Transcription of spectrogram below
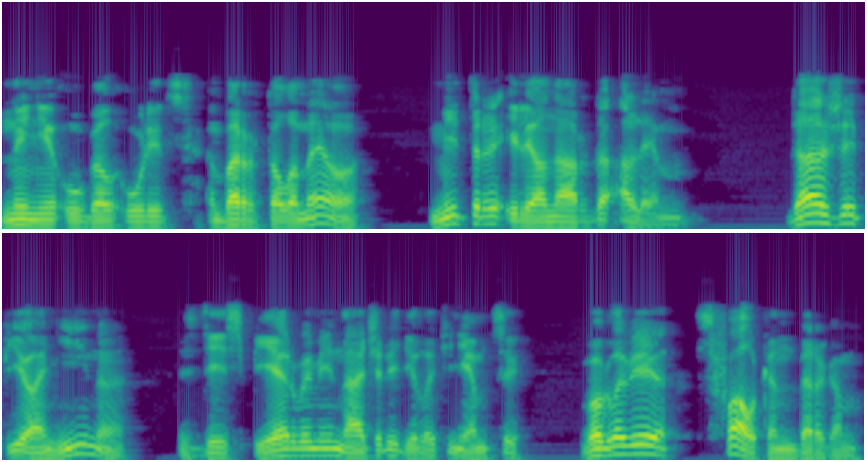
ныне угол улиц Бартоломео, Митре и Леонардо Алем. Даже пианино здесь первыми начали делать немцы во главе с Фалкенбергом,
